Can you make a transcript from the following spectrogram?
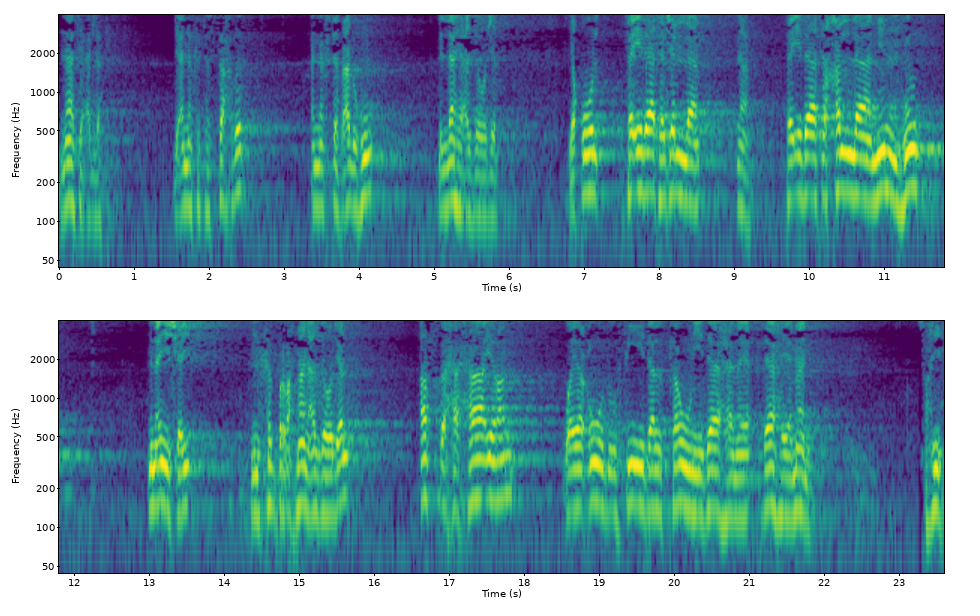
نافعا لك. لأنك تستحضر أنك تفعله لله عز وجل. يقول فإذا تجلى نعم فإذا تخلى منه من أي شيء؟ من حب الرحمن عز وجل أصبح حائرا ويعود في ذا الكون ذا هيمان صحيح.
